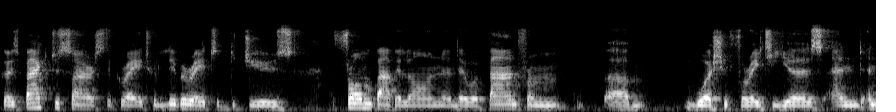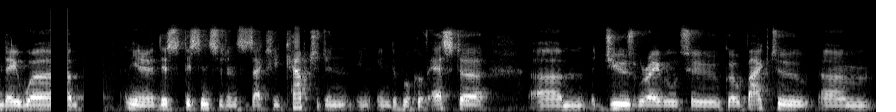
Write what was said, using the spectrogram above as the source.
goes back to Cyrus the Great, who liberated the Jews from Babylon, and they were banned from um, worship for 80 years. And, and they were, you know, this, this incident is actually captured in, in, in the book of Esther. Um, Jews were able to go back to um,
